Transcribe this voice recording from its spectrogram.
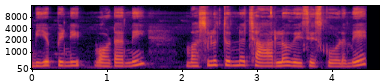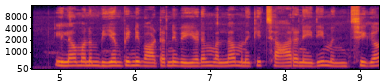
బియ్యపిండి వాటర్ని మసులుతున్న చారులో వేసేసుకోవడమే. ఇలా మనం బియ్యం పిండి వాటర్ని వేయడం వల్ల మనకి చార్ అనేది మంచిగా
